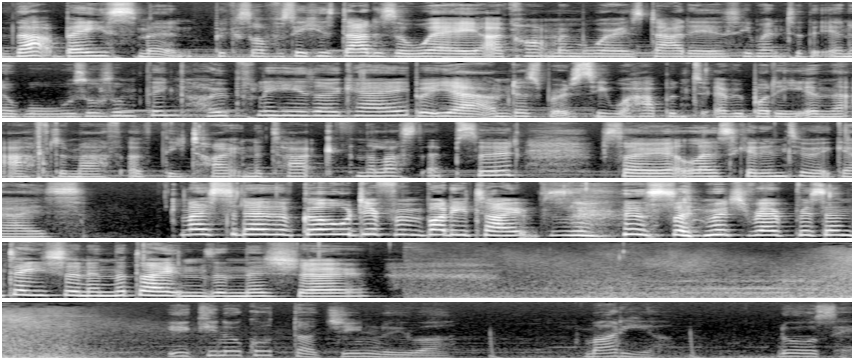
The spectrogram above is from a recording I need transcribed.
that basement because obviously his dad is away. I can't remember where his dad is. He went to the inner walls or something. Hopefully he's okay. But yeah, I'm desperate to see what happened to everybody in the aftermath of the Titan attack in the last episode. So let's get into it, guys. Nice to know they've got all different body types. so much representation in the Titans in this show. 生き残った人類はマリア、ローゼ、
